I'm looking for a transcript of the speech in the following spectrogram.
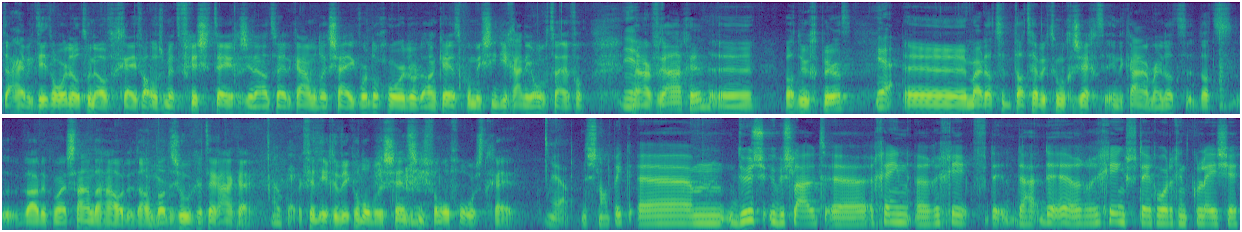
daar heb ik dit oordeel toen over gegeven. Overigens met frisse tegenzin aan de Tweede Kamer. Dat ik zei, ik word nog gehoord door de enquêtecommissie. Die gaan hier ongetwijfeld ja. naar vragen. Wat nu gebeurt. Ja. Uh, maar dat, dat heb ik toen gezegd in de Kamer. Dat, dat wou ik maar staande houden dan. Dat is hoe ik er tegenaan kijk. Okay. Ik vind het ingewikkeld om recensies van opvolgers te geven. Ja, dat snap ik. Uh, dus u besluit uh, geen regeer, de, de, de regeringsvertegenwoordiger in het college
